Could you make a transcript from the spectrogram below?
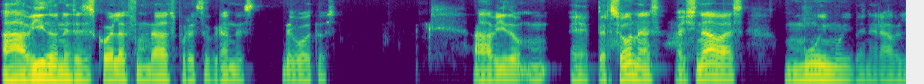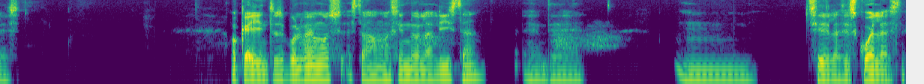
ha habido en esas escuelas fundadas por estos grandes devotos, ha habido mm, eh, personas, Vaishnavas, muy, muy venerables. Ok, entonces volvemos, estábamos haciendo la lista eh, de... Mm, de las escuelas.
